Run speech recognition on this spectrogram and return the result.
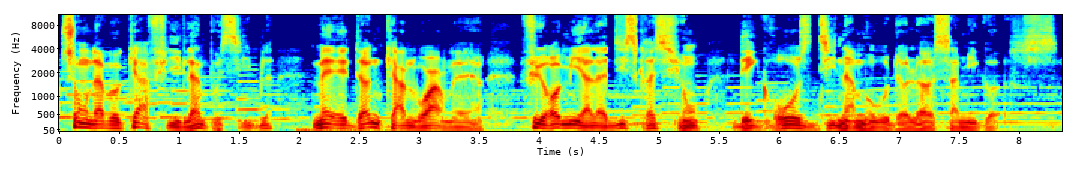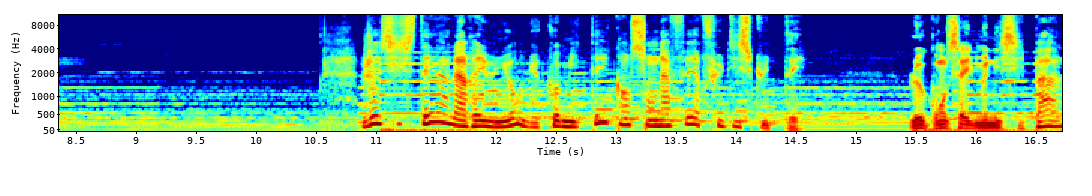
Son avocat fit l'impossible, mais Duncan Warner fut remis à la discrétion des grosses dynamos de Los Amigos. j'assistais à la réunion du comité quand son affaire fut discutée. Le conseil municipal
